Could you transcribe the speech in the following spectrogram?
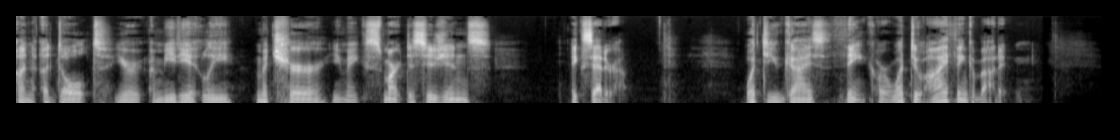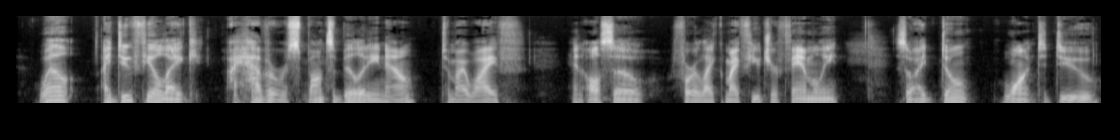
an adult, you're immediately mature, you make smart decisions, etc. What do you guys think, or what do I think about it? Well, I do feel like I have a responsibility now to my wife and also for like my future family. So I don't want to do,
